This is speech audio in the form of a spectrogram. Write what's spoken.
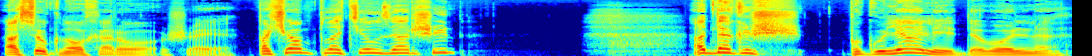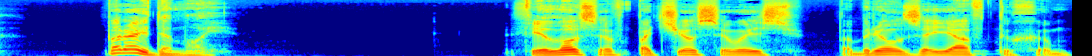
а сукно хорошее. Почем платил за аршин? Однако ж погуляли довольно, пора и домой. Философ, почесываясь, побрел за Явтухом.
